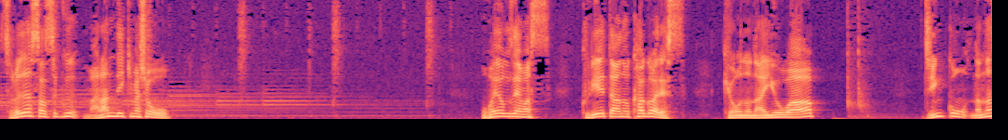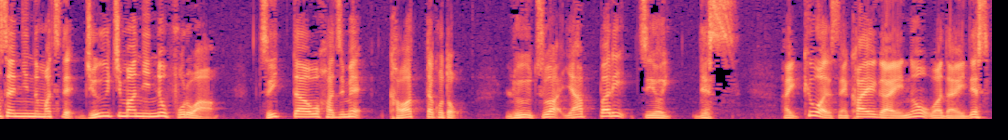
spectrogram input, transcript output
それでは早速学んでいきましょう。おはようございます。クリエイターのかぐわです。今日の内容は、人口7000人の町で11万人のフォロワー、ツイッターをはじめ変わったこと、ルーツはやっぱり強いです。はい、今日はですね、海外の話題です。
